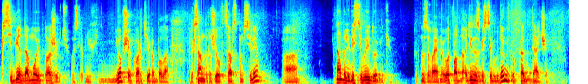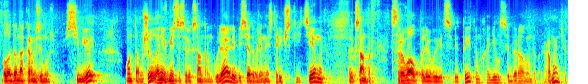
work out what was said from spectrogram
к себе домой пожить. Если у них не общая квартира была. Александр жил в царском селе, а там были гостевые домики, так называемые. Вот один из гостевых домиков, как дача, была дана Карамзину с семьей. Он там жил, они вместе с Александром гуляли, беседовали на исторические темы. Александр срывал полевые цветы, там ходил, собирал. Он такой романтик.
